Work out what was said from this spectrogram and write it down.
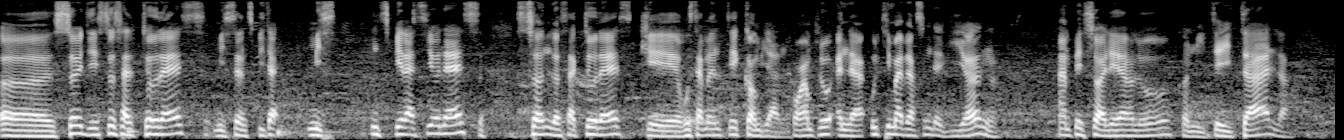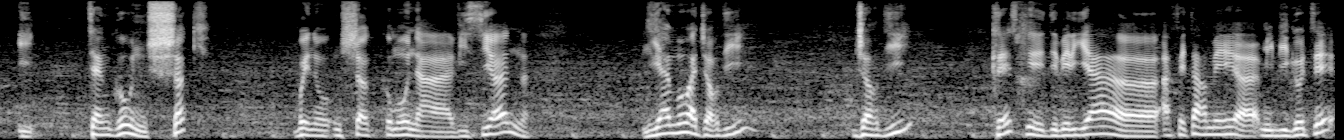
eh, soy de estos actores, mis, inspira- mis inspiraciones son los actores que justamente cambian. Por ejemplo, en la última versión del guión, empezó a leerlo con mi té y tal, y tengo un shock, bueno, un shock como una visión. Llamo a Jordi, Jordi, ¿crees que debería eh, afeitarme eh, mi bigote?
